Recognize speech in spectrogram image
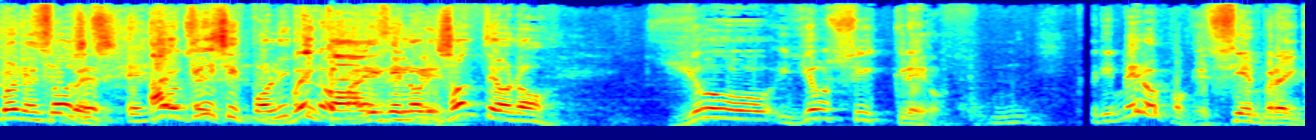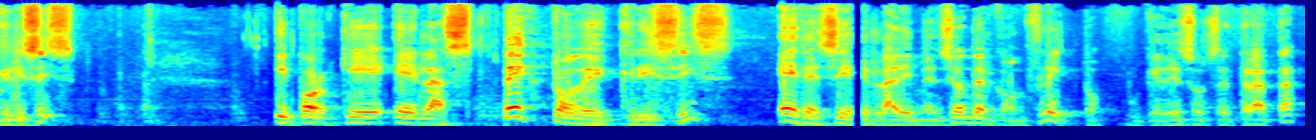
Bueno, entonces, pues, ¿hay crisis política en el horizonte o no? Yo, yo sí creo. Primero porque siempre hay crisis y porque el aspecto de crisis es decir, la dimensión del conflicto, porque de eso se trata,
